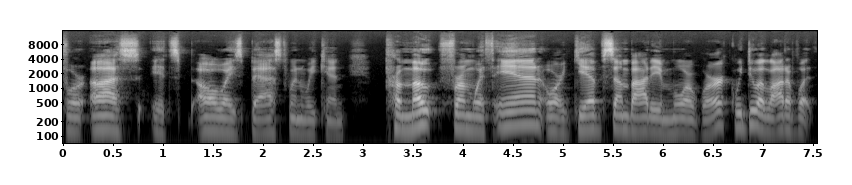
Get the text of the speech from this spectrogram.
for us, it's always best when we can promote from within or give somebody more work. We do a lot of what,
